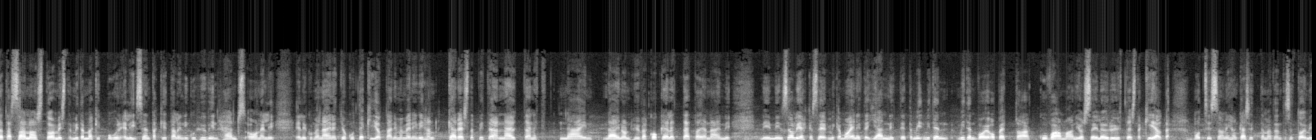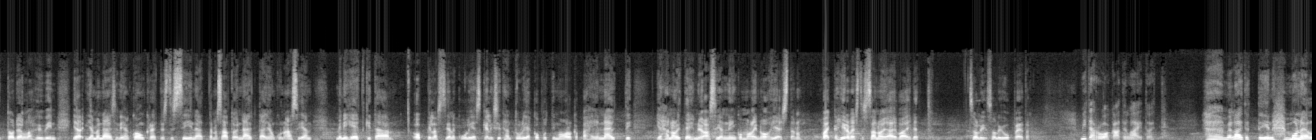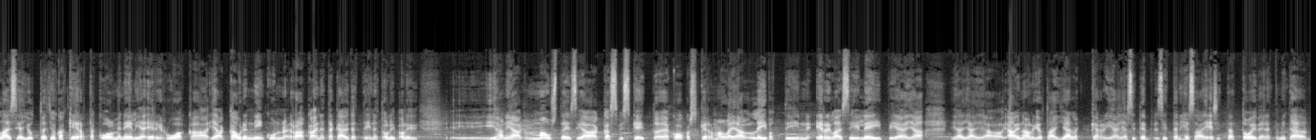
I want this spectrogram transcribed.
tätä sanastoa, mistä, mitä mäkin puhuin. Eli sen takia tämä oli niin kuin hyvin hands-on, eli, eli kun mä näin, että joku teki jotain, niin mä menin ihan kädestä pitää näyttää, että näin, näin on hyvä, kokeile tätä ja näin. Niin, niin, niin se oli ehkä se, mikä mua eniten jännitti, että mi, miten, miten voi opettaa kuvaamaan, jos ei löydy yhteistä kieltä. Mutta siis se on ihan käsittämätöntä, se toimi todella hyvin. Ja, ja mä näin sen ihan konkreettisesti siinä, että mä saatoin näyttää jonkun asian, meni hetki tämä oppilas siellä kuljeskeli. Sitten hän tuli ja koputti mun olkapäähän ja näytti, ja hän oli tehnyt asian niin kuin mä olin ohjeistanut, vaikka hirveästi sanoja ei vaihdettu. Se oli, se oli upeata. Mitä ruokaa te laitoitte? Me laitettiin monenlaisia juttuja, että joka kerta kolme, neljä eri ruokaa ja kauden niin kuin raaka-ainetta käytettiin. Että oli, oli ihania mausteisia kasviskeittoja ja kookoskermalla ja leivottiin erilaisia leipiä ja, ja, ja, ja aina oli jotain jälkkäriä ja sitten, sitten he sai esittää toiveen, että mitä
